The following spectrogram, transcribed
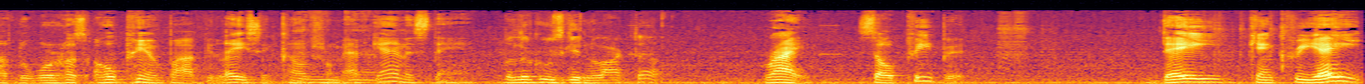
of the world's opium population comes from Yeah. Afghanistan. But look who's getting locked up. Right. So peep it. They can create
